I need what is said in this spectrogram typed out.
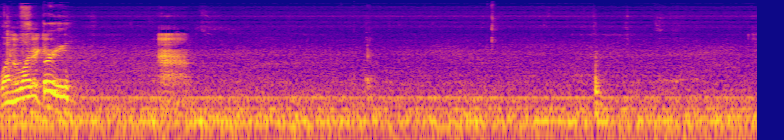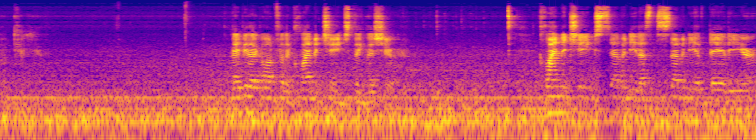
One one three. Um, okay. Maybe they're going for the climate change thing this year. Climate change 70, that's the 70th day of the year.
